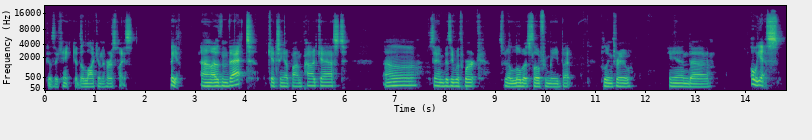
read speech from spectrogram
because they can't get the lock in the first place. But yeah, uh, other than that, catching up on podcast. Uh, staying busy with work. It's been a little bit slow for me, but pulling through. And uh, oh yes,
